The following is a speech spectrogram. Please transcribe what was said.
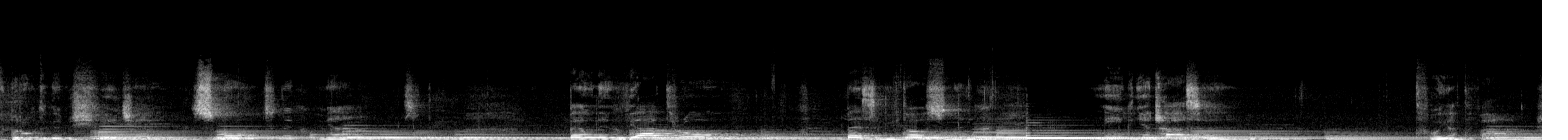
W brudnym świecie smutnych miast, pełnych wiatrów bezlitosnych, mignie czasem Twoja twarz,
